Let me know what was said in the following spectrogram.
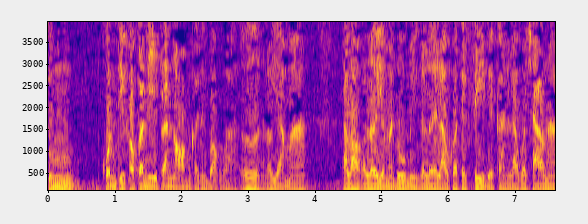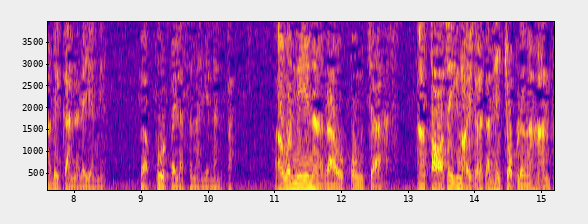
ถึงคนที่เขาประนีประนอมเขาถึงบอกว่า เออ เราอย่ามาทะเลาะกันเลยอย่ามาดูหมิ่นกันเลย เราก็แท็กซี่เด้วกันเราก็ชาวนาด้วยกันอะไรอย่างนี้ก็พูดไปลักษณะอย่างนั้นไปวันนี้นะเราคงจะต่อให้อีกหน่อยก็แล้วกันให้จบเรื่องอาหารไป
